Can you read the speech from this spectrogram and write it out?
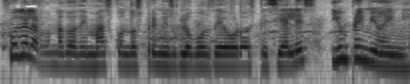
Fue galardonado además con dos premios Globos de Oro especiales y un premio Emmy,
